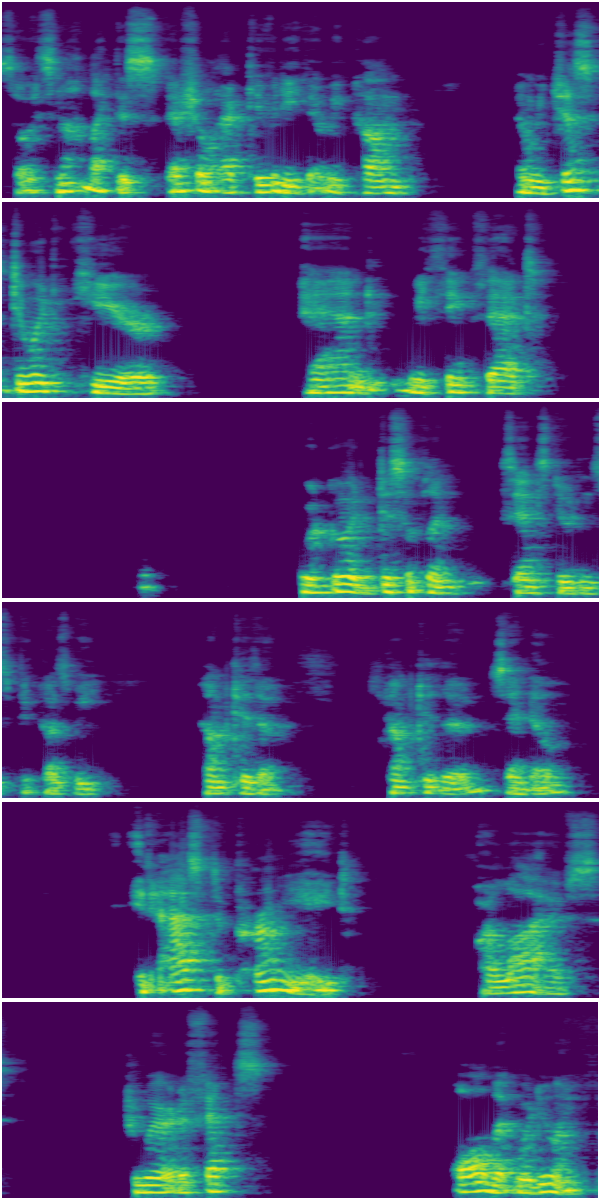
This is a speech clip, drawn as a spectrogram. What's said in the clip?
So it's not like this special activity that we come and we just do it here and we think that we're good, disciplined Zen students because we come to the come to the Zendo. It has to permeate our lives to where it affects all that we're doing.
